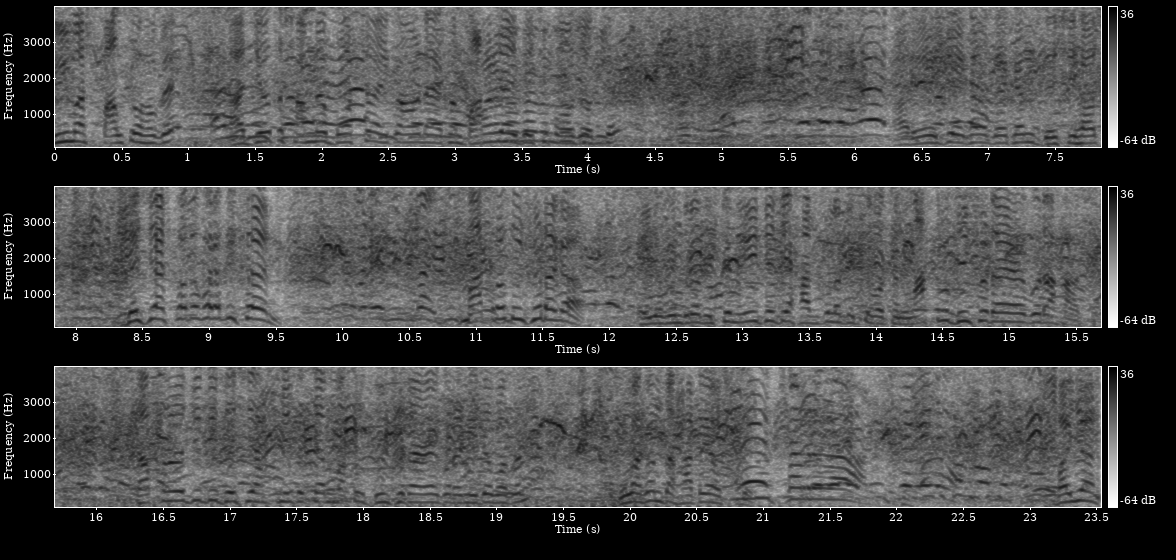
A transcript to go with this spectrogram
দুই মাস পালতে হবে। আর যেহেতু সামনে বর্ষা এই কারণে এখন বাচ্চাই বেশি পাওয়া যাচ্ছে। আর এই যে এখানে দেখেন দেশি হাঁস। দেশি হাঁস কত করে দিচ্ছেন? মাত্র দুশো টাকা। এই যে বন্ধুরা দেখছেন এই যে যে হাঁসগুলো দেখতে পাচ্ছেন মাত্র দুশো টাকা করে হাঁস। আপনারা যদি দেশি হাঁস নিতে চান মাত্র দুশো টাকা করে নিতে পারবেন। গোলাকান্তা হাটে আসলে। ভাইজান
